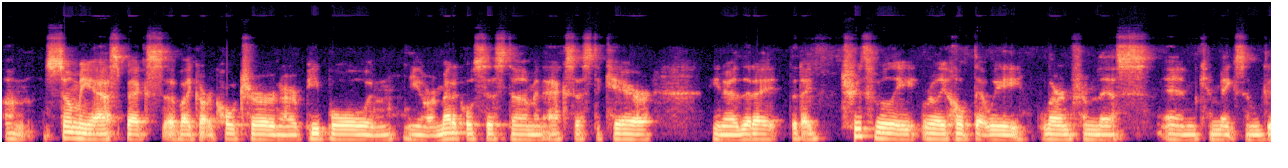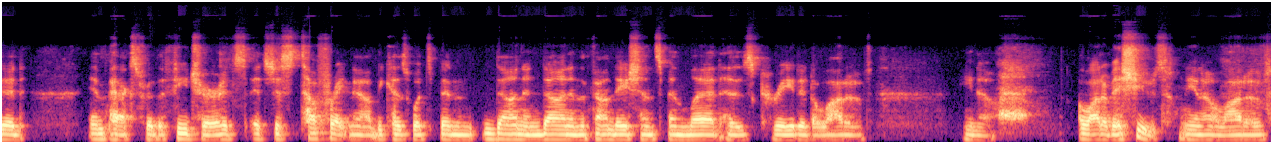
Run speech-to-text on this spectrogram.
on so many aspects of like our culture and our people and, you know, our medical system and access to care, you know, that I, that I truthfully really hope that we learn from this and can make some good impacts for the future. It's it's just tough right now because what's been done and done and the foundation that's been led has created a lot of, you know, a lot of issues. You know, a lot of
